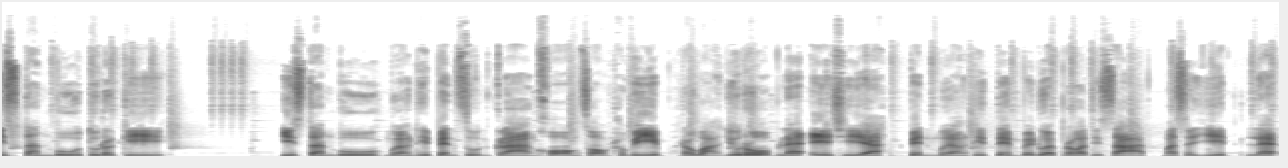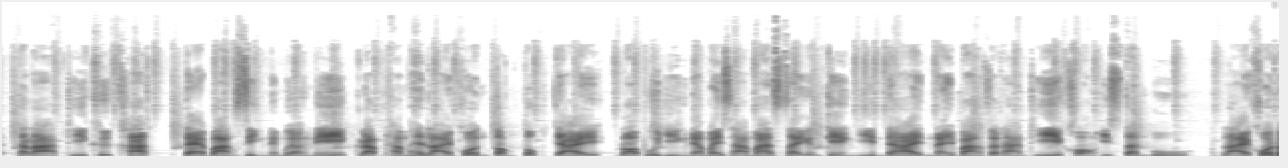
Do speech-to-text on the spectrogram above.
อิสตันบูลตุรกี อิสตันบูลเมืองที่เป็นศูนย์กลางของสองทวีป ระหว่างยุโรปและเอเชีย เป็นเมืองที่เต็มไปด้วยประวัติศาสตร์ มัสยิด และตลาดที่คึกคัก แต่บางสิ่งในเมืองนี้กลับทำให้หลายคนต้องตกใจ เพราะผู้หญิงเนี่ยไม่สามารถใส่กางเกงยีนได้ในบางสถานที่ของอิสตันบูลหลายคน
